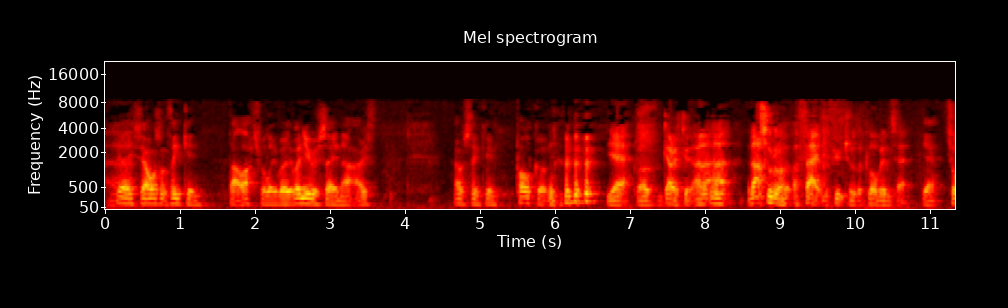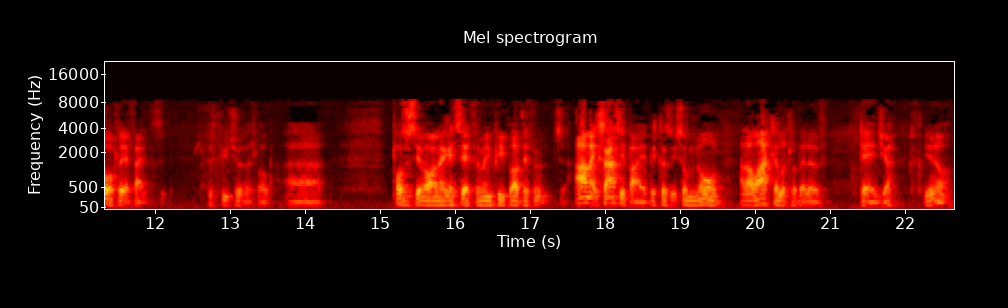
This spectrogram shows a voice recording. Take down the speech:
Uh, Yeah, see, I wasn't thinking that laterally, but when you were saying that, I was, I was thinking Paul Cook. Yeah, well, Gary Cook. And, uh, and that's going to affect the future of the club, isn't it? yeah, totally affects the future of the club. Uh, positive or negative, I mean, people have different. I'm excited by it because it's unknown, and I like a little bit of danger. You know,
